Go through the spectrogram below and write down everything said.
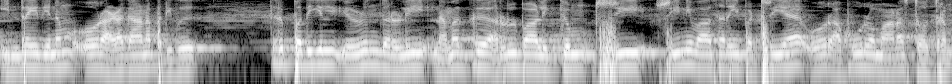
இன்றைய தினம் ஓர் அழகான பதிவு. திருப்பதியில் எழுந்தருளி நமக்கு அருள்பாலிக்கும் ஸ்ரீ ஸ்ரீனிவாசரை பற்றிய ஓர் அபூர்வமான ஸ்தோத்திரம்.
